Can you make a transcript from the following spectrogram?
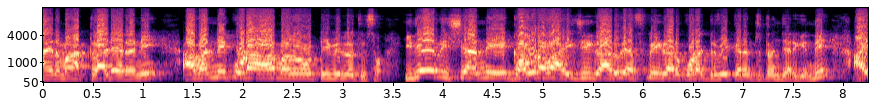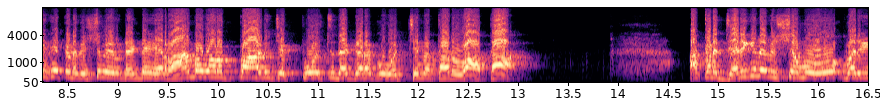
ఆయన మాట్లాడారని అవన్నీ కూడా మనం టీవీలో చూసాం. ఇదే విషయాన్ని గౌరవ ఐజీ గారు ఎస్పీ గారు కూడా ధృవీకరించడం జరిగింది. అయితే ఇక్కడ విషయం ఏమిటంటే రామవరప్పాడు చెక్ పోస్ట్ దగ్గరకు వచ్చిన తరువాత అక్కడ జరిగిన విషయము మరి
